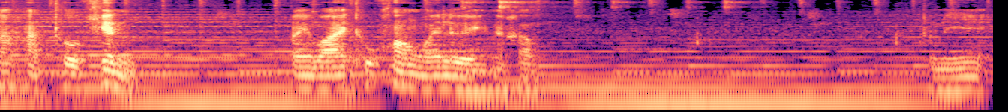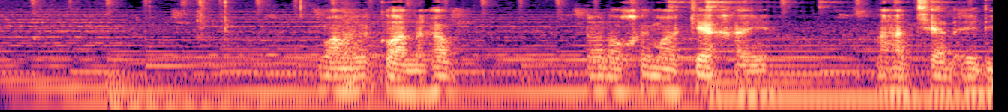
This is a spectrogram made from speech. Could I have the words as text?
รหัสโทเค็นไปไว้ทุกห้องไว้เลยนะครับ ตัวนี้ วางไว้ก่อนนะครับ แล้วเราค่อยมาแก้ไขรหัสแชท ID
